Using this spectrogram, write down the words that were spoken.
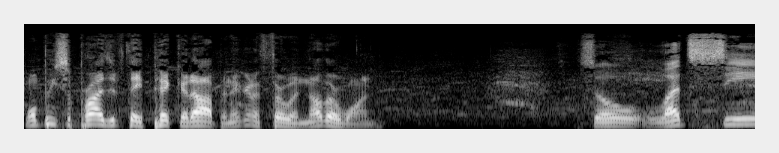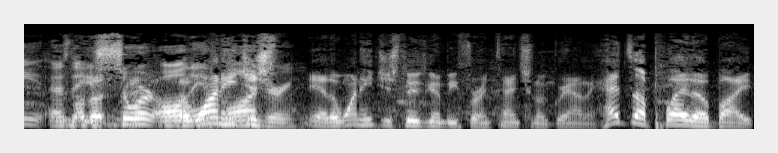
Won't be surprised if they pick it up, and they're going to throw another one. So. Let's see as they Well, the- sort the- all the, one he laundry. just yeah the one he just threw is going to be for intentional grounding. Heads up play though by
